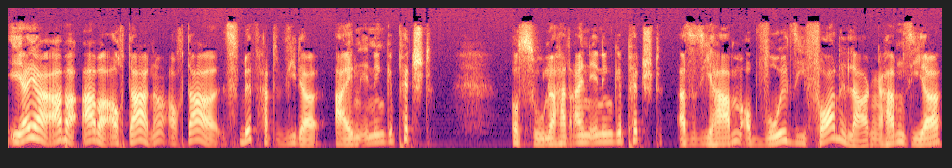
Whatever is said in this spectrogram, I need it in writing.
Ja, ja, aber, aber auch da, ne, auch da, Smith hat wieder ein Inning gepitcht. Osuna hat ein Inning gepitcht. Also sie haben, obwohl sie vorne lagen, haben sie ja,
